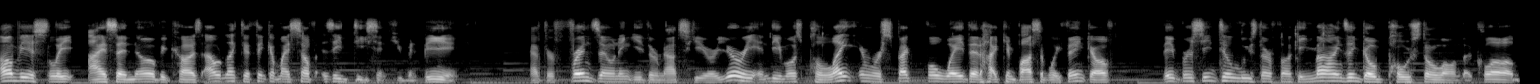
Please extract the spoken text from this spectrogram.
Obviously, I said no because I would like to think of myself as a decent human being. After friend zoning either Natsuki or Yuri in the most polite and respectful way that I can possibly think of, they proceed to lose their fucking minds and go postal on the club.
